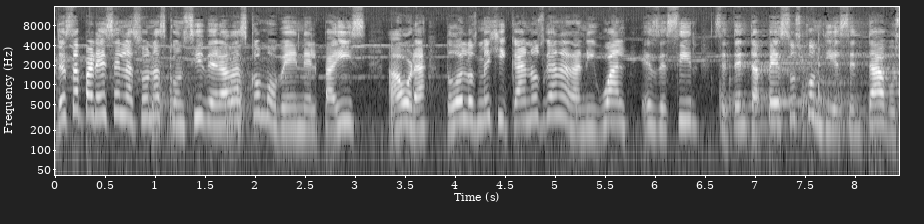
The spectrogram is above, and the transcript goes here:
Desaparecen las zonas consideradas como B en el país. Ahora todos los mexicanos ganarán igual, es decir, 70 pesos con 10 centavos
